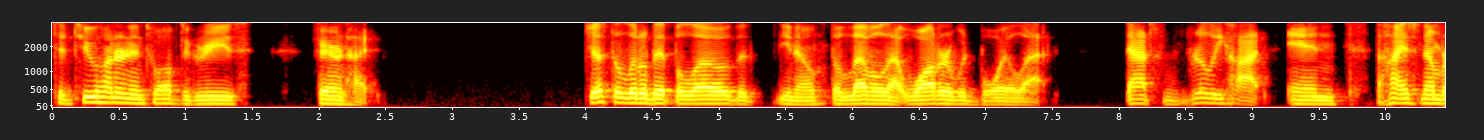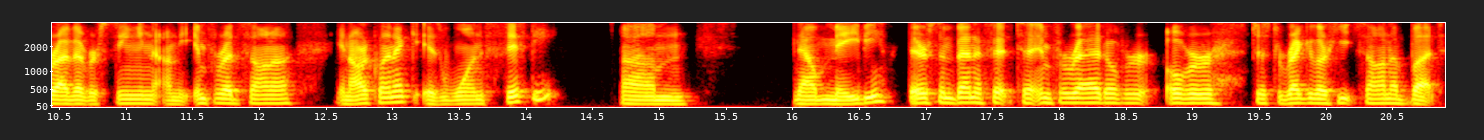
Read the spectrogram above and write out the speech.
to 212 degrees Fahrenheit. Just a little bit below the, you know, the level that water would boil at that's really hot. And the highest number I've ever seen on the infrared sauna in our clinic is 150. Um, now maybe there's some benefit to infrared over over just a regular heat sauna, but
